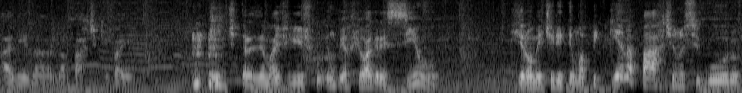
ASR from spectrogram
ali na, na parte que vai te trazer mais risco. E um perfil agressivo, geralmente ele tem uma pequena parte no seguro,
